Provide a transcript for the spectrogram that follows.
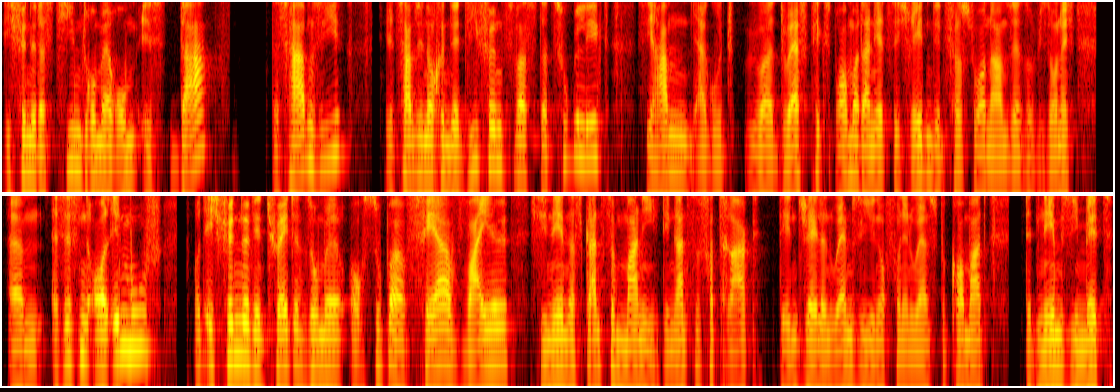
Ich finde, das Team drumherum ist da. Das haben sie. Jetzt haben sie noch in der Defense was dazugelegt. Sie haben, ja gut, über Draft-Picks brauchen wir dann jetzt nicht reden. Den First Runner haben sie ja sowieso nicht. Ähm, es ist ein All-In-Move und ich finde den Trade in Summe auch super fair, weil sie nehmen das ganze Money, den ganzen Vertrag, den Jalen Ramsey noch von den Rams bekommen hat, das nehmen sie mit.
